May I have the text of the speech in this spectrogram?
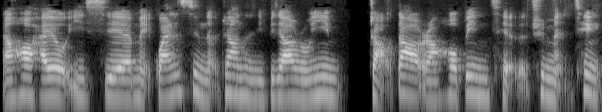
然后还有一些美观性的，这样子你比较容易找到，然后并且的去 maintain。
